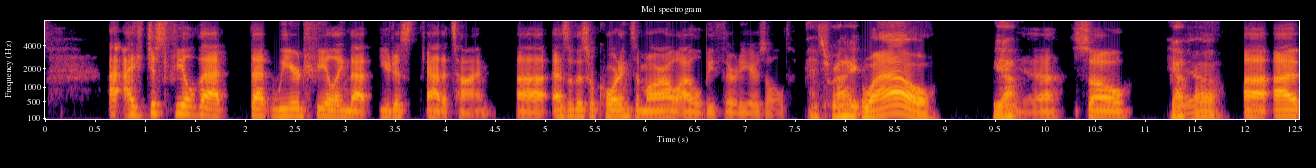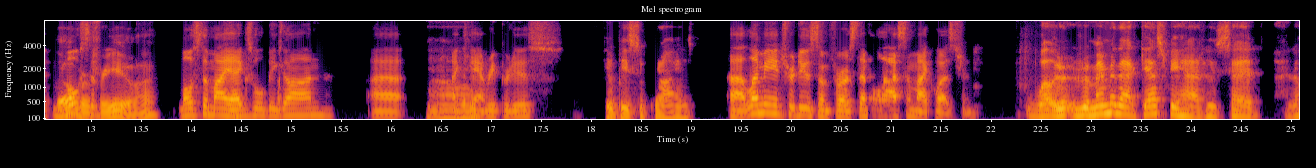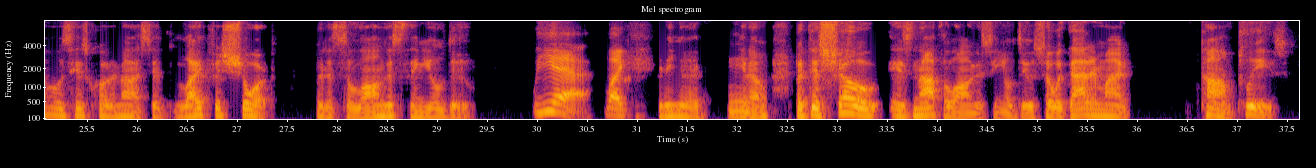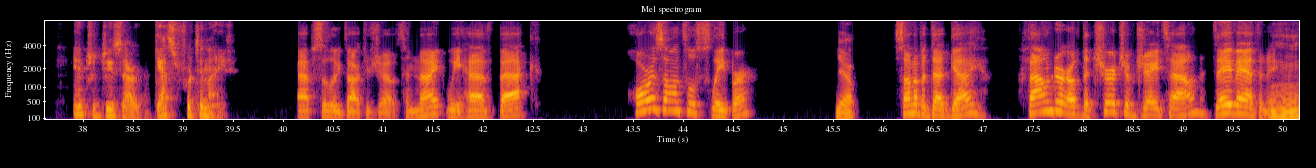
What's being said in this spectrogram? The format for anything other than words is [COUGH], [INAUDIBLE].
I, I just feel that that weird feeling that you're just out of time. Uh, as of this recording, tomorrow I will be 30 years old. That's right. Wow. Yeah. Yeah. So. Yeah. Yeah. Uh, I most over of, for you, huh? Most of my eggs will be gone. Uh, oh. I can't reproduce. You'll be surprised. Uh, let me introduce them first, then I'll ask them my question. Well, remember that guest we had who said, I don't know it was his quote or not. I said, "Life is short, but it's the longest thing you'll do." Yeah, like pretty good, mm. you know. But this show is not the longest thing you'll do. So, with that in mind, Tom, please introduce our guest for tonight. Absolutely, Dr. Joe. Tonight we have back horizontal sleeper. Yep. Son of a dead guy, founder of the Church of J Town, Dave Anthony. Mm-hmm.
